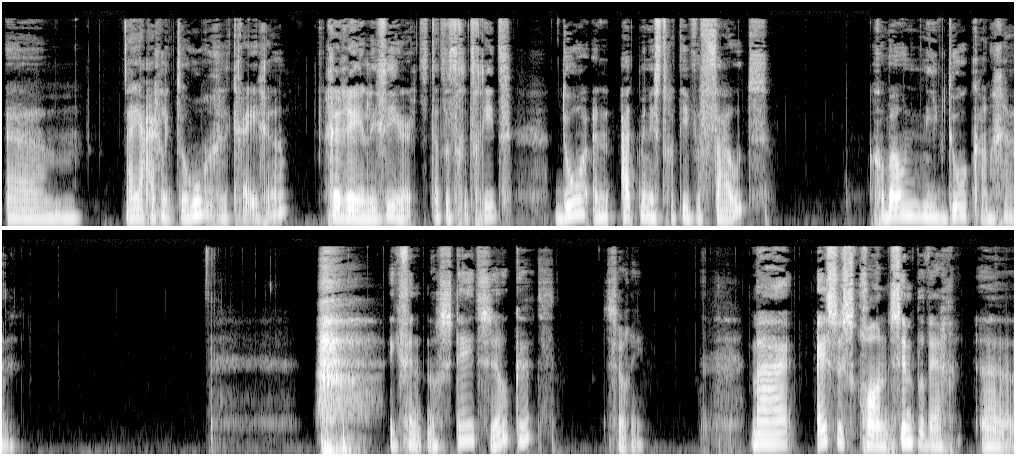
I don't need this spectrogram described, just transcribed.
um, nou ja, eigenlijk te horen gekregen, gerealiseerd dat het retreat door een administratieve fout gewoon niet door kan gaan. Ik vind het nog steeds zo kut. Sorry. Maar er is dus gewoon simpelweg, uh,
